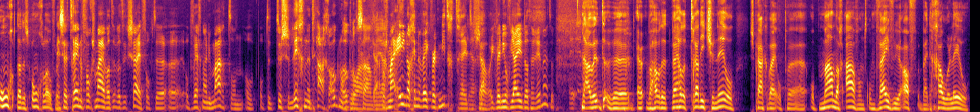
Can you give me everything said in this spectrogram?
onge, dat is En ongelooflijk. zij trainen volgens mij, wat, wat ik schrijf, op, de, eh, op weg naar die marathon, op, op de tussenliggende dagen ook nog Ook door. nog samen, ja. Volgens mij één dag in de week werd niet getraind Ja. of zo. Ja. Ik weet niet of jij je dat herinnert. Nou, we, we, er- we hadden, wij hadden traditioneel, spraken wij op, eh, op maandagavond om vijf uur af bij de Gouden Leeuw,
